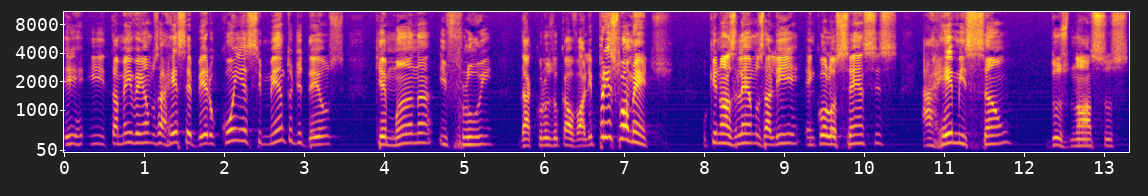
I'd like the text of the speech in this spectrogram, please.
e, e, também venhamos a receber o conhecimento de Deus que emana e flui da cruz do Calvário. E principalmente o que nós lemos ali em Colossenses, a remissão dos nossos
